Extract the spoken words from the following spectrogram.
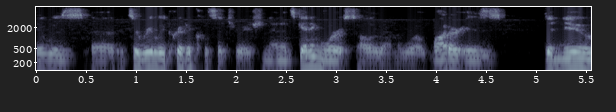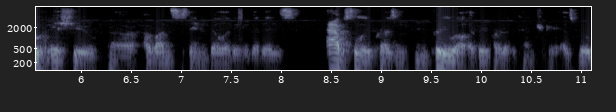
it was, uh, it's a really critical situation and it's getting worse all around the world. Water is the new issue uh, of unsustainability that is absolutely present in pretty well every part of the country, as we're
